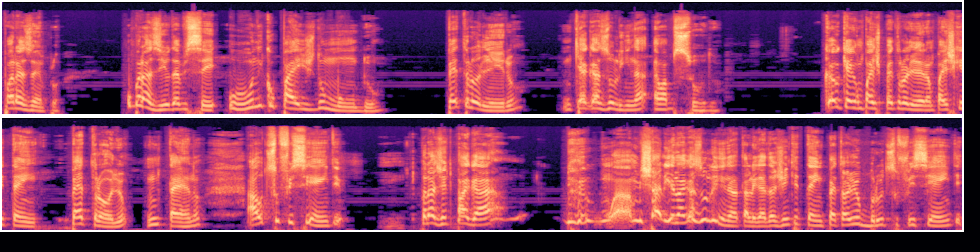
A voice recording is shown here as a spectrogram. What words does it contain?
por exemplo, o Brasil deve ser o único país do mundo petroleiro em que a gasolina é um absurdo. O que é um país petroleiro? É um país que tem petróleo interno autossuficiente pra gente pagar uma micharia na gasolina, tá ligado? A gente tem petróleo bruto suficiente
